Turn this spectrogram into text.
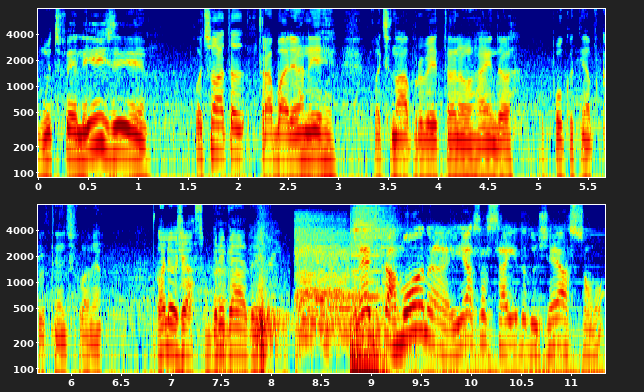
Muito feliz e continuar tra- trabalhando e continuar aproveitando ainda o pouco tempo que eu tenho de Flamengo. Valeu, Gerson. Obrigado aí. Lédio Carmona e essa saída do Gerson.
